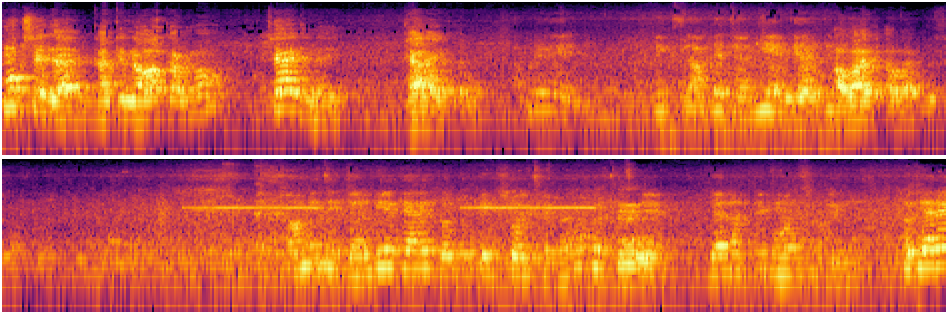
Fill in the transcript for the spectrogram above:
મોક્ષે જાય. કારણ કે નવા કર્મ છે જ નહીં. ખ્યાલ આવી અવાજ અવાજ. સ્વામીજી જન્મીએ ત્યારે બધું ફિક્સ હોય છે. બરાબર છે? જન્મથી મોત સુધીનું. તો જ્યારે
